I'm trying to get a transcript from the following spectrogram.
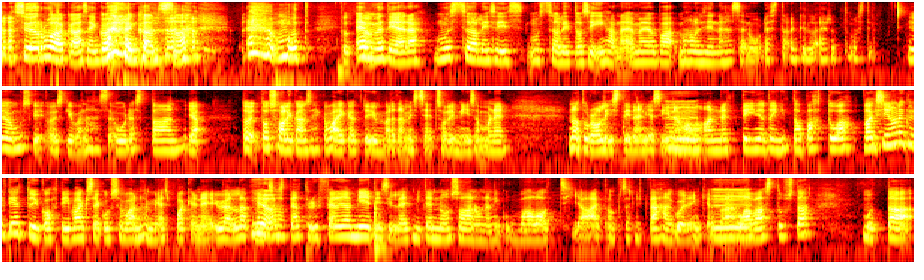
syö ruokaa sen koiran kanssa. Mut Totta. en mä tiedä, musta se oli siis, musta se oli tosi ihana ja mä jopa, mä haluaisin nähdä sen uudestaan kyllä ehdottomasti. Joo, muskin olisi kiva nähdä se uudestaan. Ja to, tossa oli myös ehkä vaikeutti ymmärtämistä se, että se oli niin semmoinen naturalistinen ja siinä Mm. vaan annettiin jotenkin tapahtua. Vaikka siinä oli kyllä tiettyjä kohtia, vaikka se kun se vanha mies pakenee yöllä Joo. metsästä tryffeillä ja mietin silleen, että miten ne on saanut ne niinku valot ja että onko tässä nyt vähän kuitenkin jotain Mm. lavastusta. Mutta,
